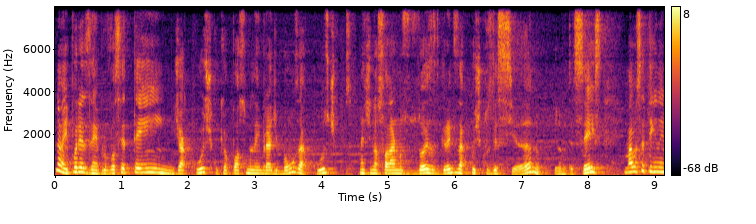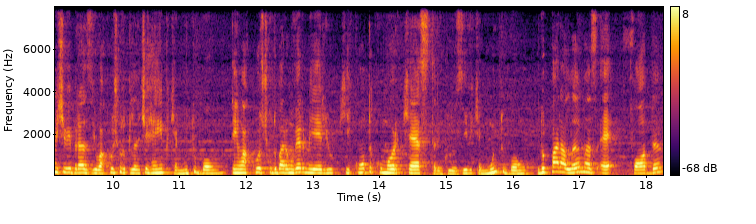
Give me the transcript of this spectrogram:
Não, e por exemplo, você tem de acústico, que eu posso me lembrar de bons acústicos, antes de nós falarmos dos dois grandes acústicos desse ano, de 96, mas você tem no MTV Brasil o acústico do Planet Ramp, que é muito bom. Tem o acústico do Barão Vermelho, que conta com uma orquestra, inclusive, que é muito bom. O do Paralamas é foda.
